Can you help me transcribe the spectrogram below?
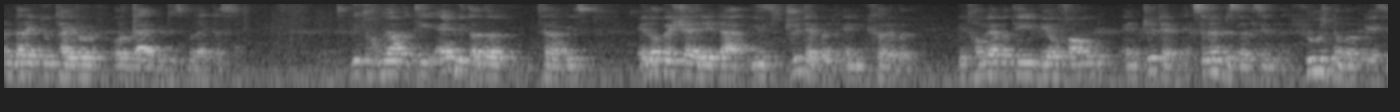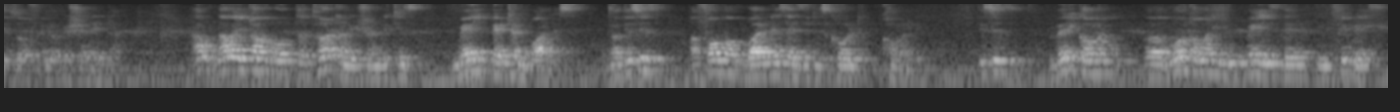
underactive thyroid or diabetes mellitus. With homeopathy and with other therapies, alopecia areata is treatable and curable. With homeopathy, we have found and treated excellent results in a huge number of cases of alopecia areata. Now, now I'll talk about the third condition which is male pattern baldness. Now this is a form of baldness as it is called commonly. This is very common, uh, more common in males than in females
